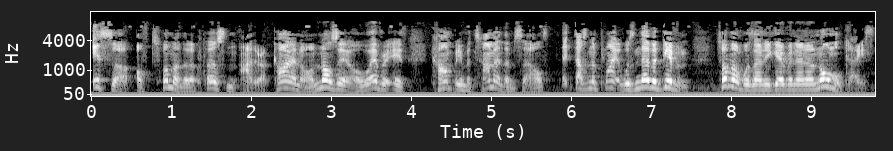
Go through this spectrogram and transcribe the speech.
issa of tumah that a person, either a kayan or a nozir or whoever it is, can't be matame themselves, it doesn't apply. It was never given. Tumah was only given in a normal case.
